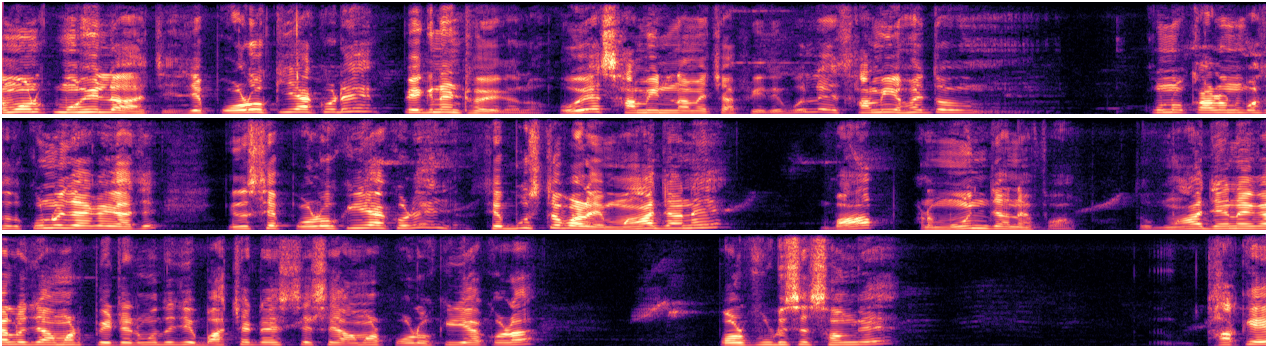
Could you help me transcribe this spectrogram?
এমন মহিলা আছে, যে পরকিয়া করে প্রেগনেন্ট হয়ে গেল, হয়ে স্বামীর নামে চাপিয়ে দেয় বলে স্বামী হয়তো কোনো কারণবশত কোনো জায়গায় আছে, কিন্তু সে পরকিয়া করে, সে বুঝতে পারে মা জানে বাপ আর মন জানে পাপ তো মা জেনে গেল যে আমার পেটের মধ্যে যে বাচ্চাটা এসছে, সে আমার পরক্রিয়া করা, পরপুরুষের সঙ্গে থাকে,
